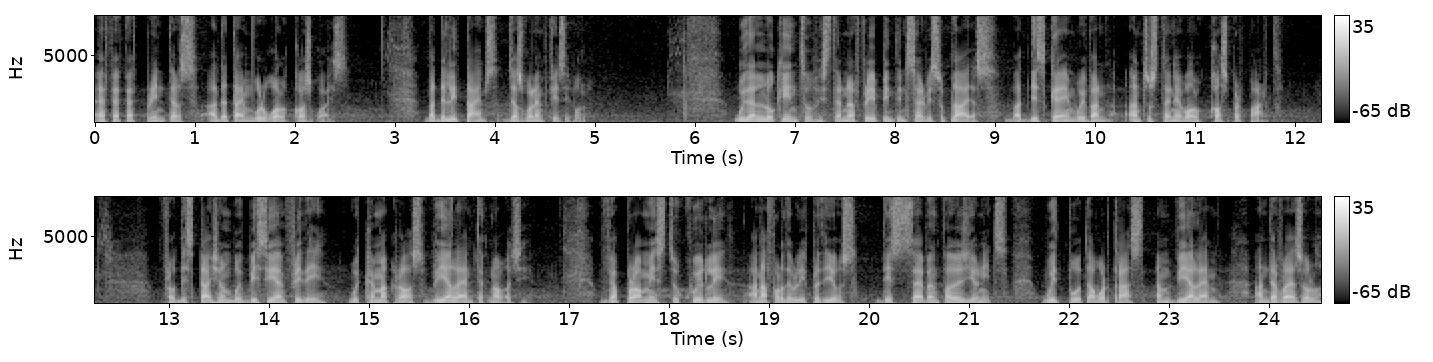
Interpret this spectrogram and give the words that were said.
FFF printers at the time would work cost-wise, but the lead times just weren't feasible. We then looked into external 3D printing service suppliers, but this came with an unsustainable cost per part. From discussion with BCN3D, we came across VLM technology. With a promise to quickly and affordably produce these 7,000 units, we put our trust in VLM, and the result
